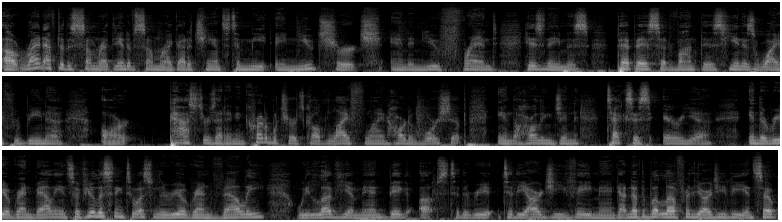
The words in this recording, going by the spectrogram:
uh, right after the summer, at the end of summer, I got a chance to meet a new church and a new friend. His name is Pepe Cervantes. He and his wife Rubina are pastors at an incredible church called Lifeline Heart of Worship in the Harlingen, Texas area in the Rio Grande Valley. And so if you're listening to us from the Rio Grande Valley, we love you, man. Big ups to the to the RGV, man. Got nothing but love for the RGV. And so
